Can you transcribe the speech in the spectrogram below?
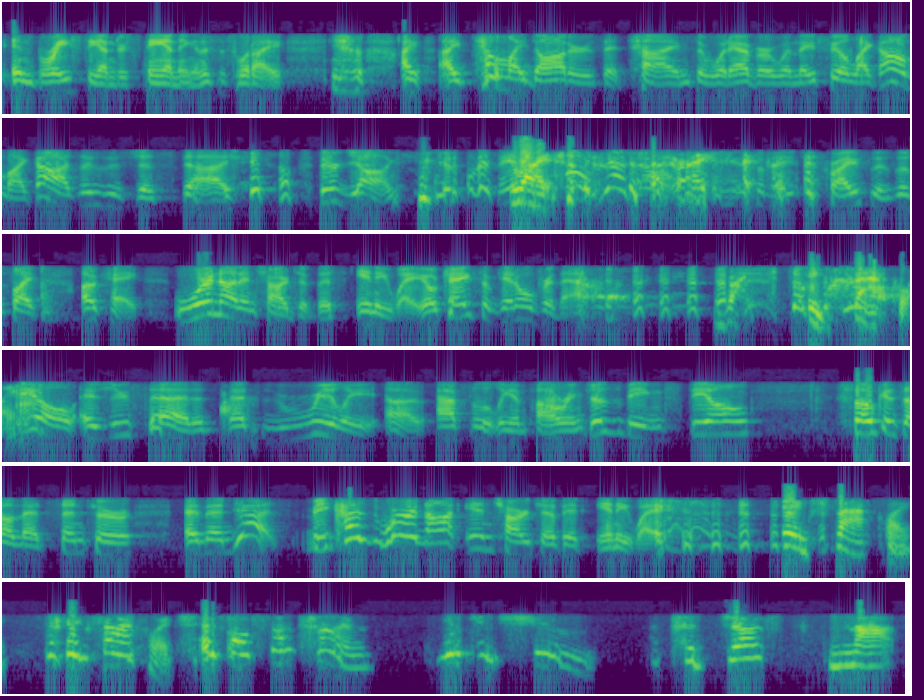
embrace the understanding. And this is what I you know, I I tell my daughters at times or whatever when they feel like, oh my gosh, this is just, uh, you know, they're young, you know, they're right? Oh yeah, no, right. it's a major crisis. It's like, okay, we're not in charge of this anyway, okay? So get over that. right. so exactly. Still, as you said, that's really uh, absolutely empowering. Just being still, focus on that center, and then yes, because we're not in charge of it anyway. exactly. exactly. And so sometimes you can choose to just not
